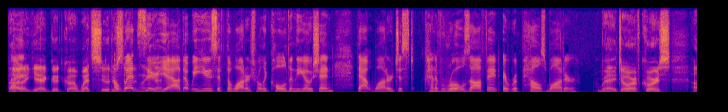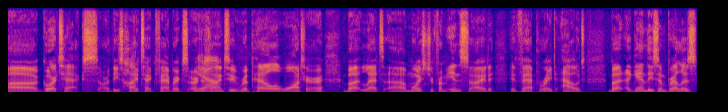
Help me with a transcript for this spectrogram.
uh yeah, good wetsuit or something wetsuit like that. A wetsuit, yeah, that we use if the water's really cold in the ocean. That water just kind of rolls off it. It repels water. Right. Or, of course, uh, Gore Tex or these high tech fabrics are yeah. designed to repel water but let uh, moisture from inside evaporate out. But again, these umbrellas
